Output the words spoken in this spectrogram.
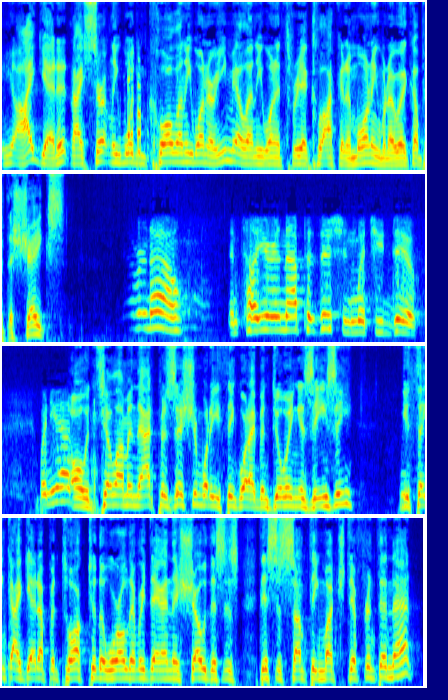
Yeah, I get it. I certainly wouldn't call anyone or email anyone at 3 o'clock in the morning when I wake up with the shakes. Never know. Until you're in that position, what you do. When you have oh, until I'm in that position, what do you think? What I've been doing is easy? You think I get up and talk to the world every day on this show? This is this is something much different than that.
